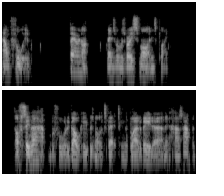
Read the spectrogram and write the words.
outthought him. Fair enough. Benzema was very smart in his play. I've seen that happen before with a goalkeeper's not expecting the player to be there, and it has happened.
